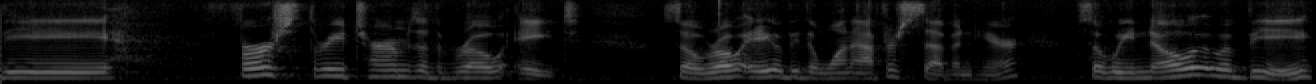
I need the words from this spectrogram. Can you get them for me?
the first three terms of the row 8. So row 8 would be the one after 7 here. So we know it would be,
